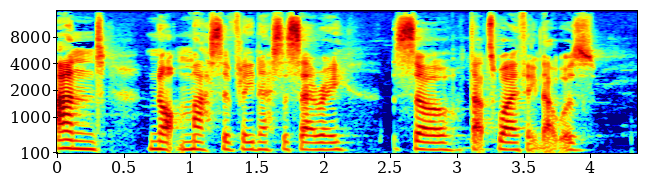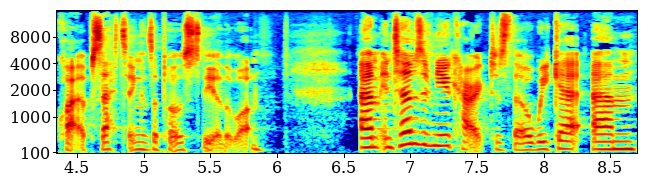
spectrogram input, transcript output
and not massively necessary. So that's why I think that was quite upsetting as opposed to the other one. Um, in terms of new characters, though, we get um,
